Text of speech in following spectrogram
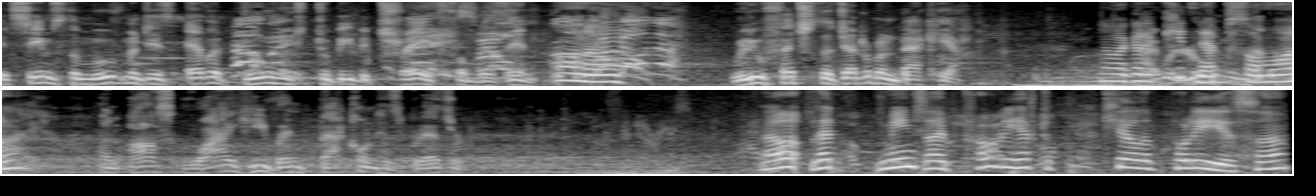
It seems the movement is ever doomed to be betrayed from within. Oh no. Will you fetch the gentleman back here? No, I gotta I would look him kidnap in the someone. eye And ask why he went back on his brethren. Well, that means I probably have to kill the police, huh?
